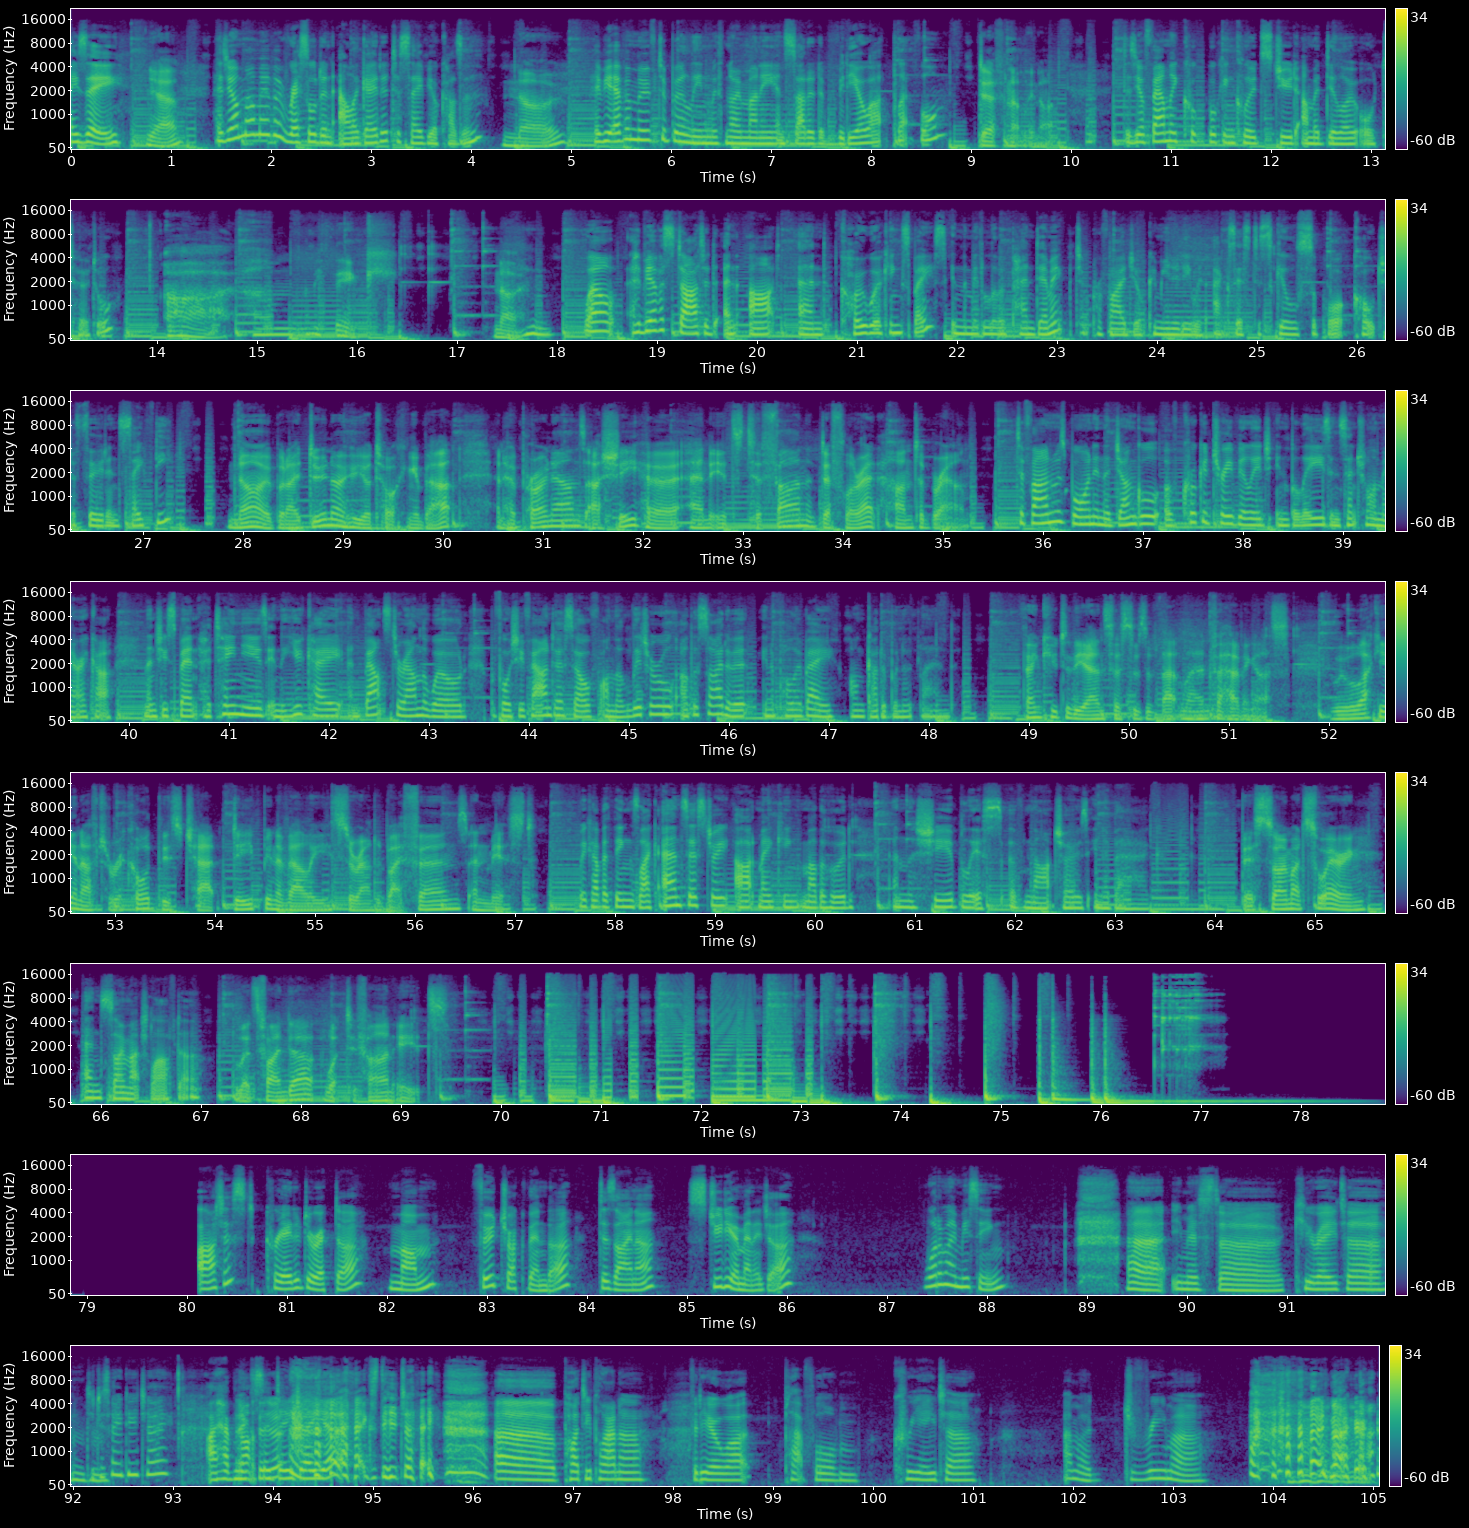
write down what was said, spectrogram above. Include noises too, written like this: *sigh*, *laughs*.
Hey Z, Yeah. has your mum ever wrestled an alligator to save your cousin? No. Have you ever moved to Berlin with no money and started a video art platform? Definitely not. Does your family cookbook include stewed armadillo or turtle? Ah, um, let me think. No. *laughs* Well, have you ever started an art and co working space in the middle of a pandemic to provide your community with access to skills, support, culture, food, and safety? No, but I do know who you're talking about, and her pronouns are she, her, and it's Tiphaine de Fleurette Hunter Brown. Tiphaine was born in the jungle of Crooked Tree Village in Belize in Central America. And then she spent her teen years in the UK and bounced around the world before she found herself on the literal other side of it in Apollo Bay on Gadubanud land. Thank you to the ancestors of that land for having us. We were lucky enough to record this chat deep in a valley surrounded by ferns and mist. We cover things like ancestry, art making, motherhood, and the sheer bliss of nachos in a bag. There's so much swearing. And so much laughter. Let's find out what Tiphaine eats. Artist, creative director, mum, food truck vendor, designer, studio manager. What am I missing? *laughs* Uh, you missed uh, curator. Did you say DJ? I have not said DJ yet. *laughs* Ex DJ. Uh, party planner, video art platform creator. I'm a dreamer. *laughs* no,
